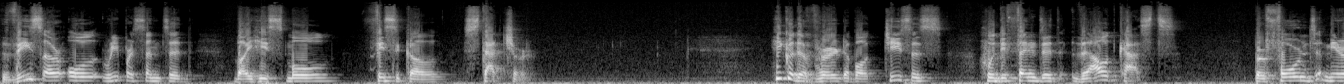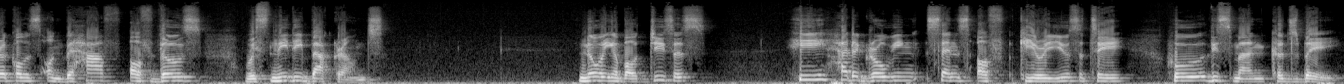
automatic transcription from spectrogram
These are all represented by his small physical stature. He could have heard about Jesus who defended the outcasts, performed miracles on behalf of those with needy backgrounds. Knowing about Jesus, he had a growing sense of curiosity who this man could be.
